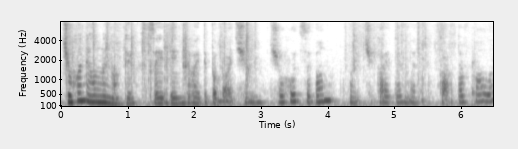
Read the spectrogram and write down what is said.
Чого не оминути в цей день? Давайте побачимо. Чого це вам? Ой, чекайте, в мене карта впала.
